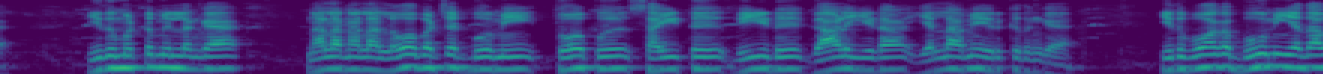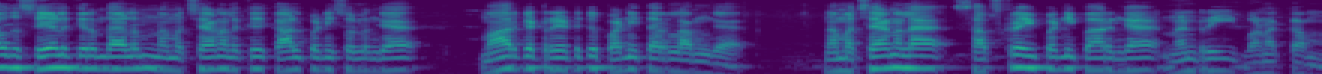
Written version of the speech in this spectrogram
இது மட்டும் இல்லைங்க. நல்ல நல்ல லோ பட்ஜெட் பூமி தோப்பு சைட்டு வீடு காலி இடம் எல்லாமே இருக்குதுங்க. இது போக பூமி ஏதாவது சேலுக்கு இருந்தாலும் நம்ம சேனலுக்கு கால் பண்ணி சொல்லுங்க. மார்க்கெட் ரேட்டுக்கு பண்ணி தரலாமுங்க. நம்ம சேனலை சப்ஸ்கிரைப் பண்ணி பாருங்கள் நன்றி வணக்கம்.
